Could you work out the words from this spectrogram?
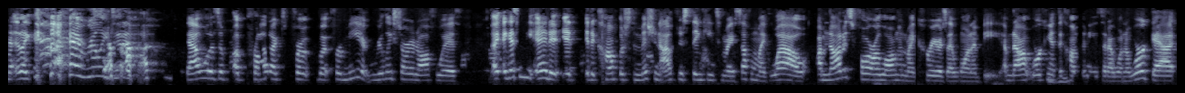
like I really didn't. that was a, a product for but for me it really started off with I, guess in the end, it, it, it, accomplished the mission. I was just thinking to myself, I'm like, wow, I'm not as far along in my career as I want to be. I'm not working at the mm-hmm. companies that I want to work at.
